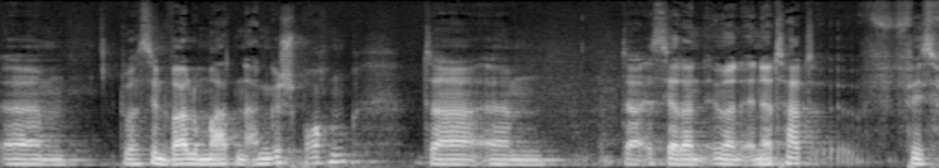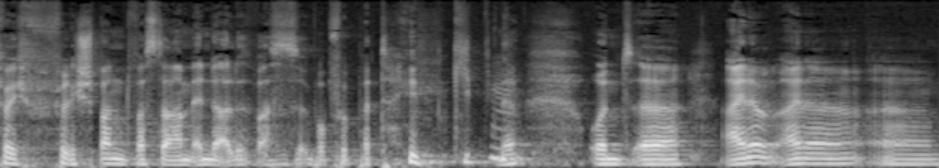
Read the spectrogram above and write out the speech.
ähm, du hast den Valomaten angesprochen. Da, ähm, da ist ja dann immer in der Tat finde ich völlig, völlig spannend, was da am Ende alles, was es überhaupt für Parteien gibt. Ne? Und äh, eine, eine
